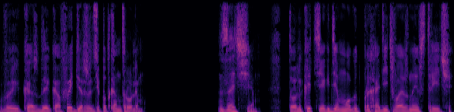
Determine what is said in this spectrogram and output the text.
«Вы каждое кафе держите под контролем?» Зачем? Только те, где могут проходить важные встречи.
